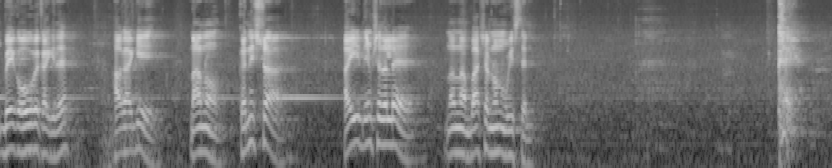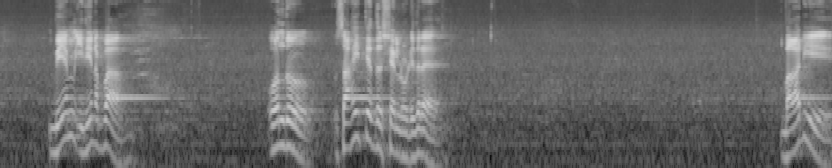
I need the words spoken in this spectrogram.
ಬೇಗ ಹೋಗಬೇಕಾಗಿದೆ. ಹಾಗಾಗಿ ನಾನು ಕನಿಷ್ಠ ಐದು ನಿಮಿಷದಲ್ಲೇ ನನ್ನ ಭಾಷಣವನ್ನು ಮುಗಿಸ್ತೇನೆ. ಎಂ ಇದೇನಪ್ಪ? ಒಂದು ಸಾಹಿತ್ಯ ದೃಷ್ಟಿಯಲ್ಲಿ ನೋಡಿದರೆ ಭಾರಿ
